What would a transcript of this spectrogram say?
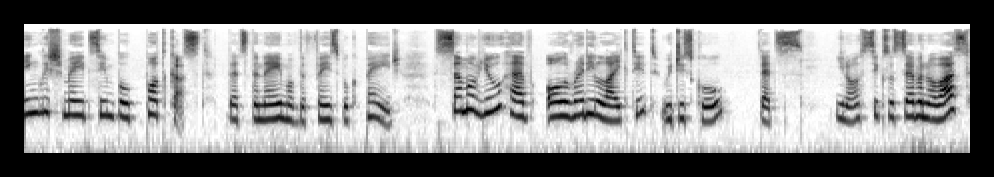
English Made Simple podcast. That's the name of the Facebook page. Some of you have already liked it, which is cool. That's, you know, six or seven of us.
